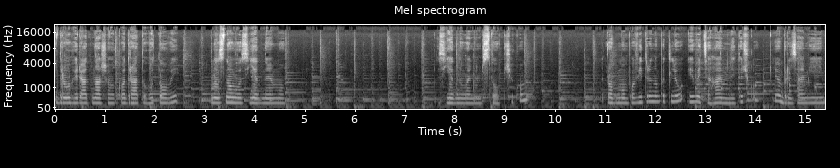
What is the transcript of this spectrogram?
Другий ряд нашого квадрату готовий. Ми знову з'єднуємо з'єднувальним стовпчиком. Робимо повітряну петлю і витягаємо ниточку і обрізаємо її.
